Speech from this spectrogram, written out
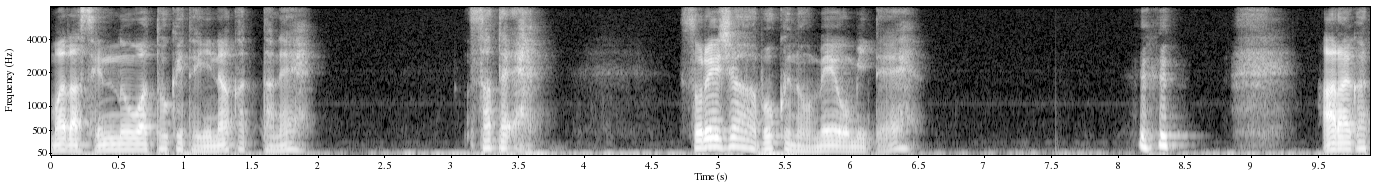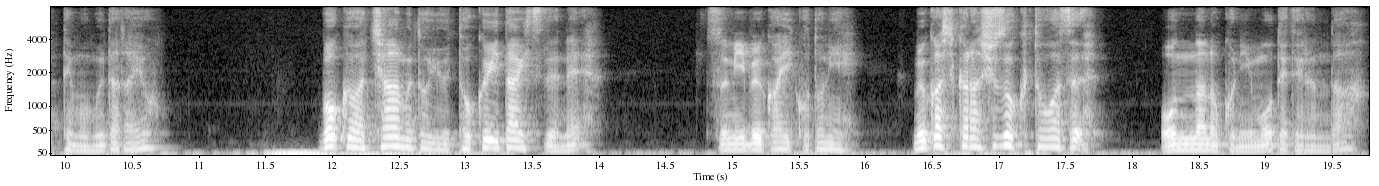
まだ洗脳は解けていなかったね。さて、それじゃあ僕の目を見て。ふふ。抗っても無駄だよ。僕はチャームという得意体質でね。罪深いことに、昔から種族問わず、女の子にモテてるんだ。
